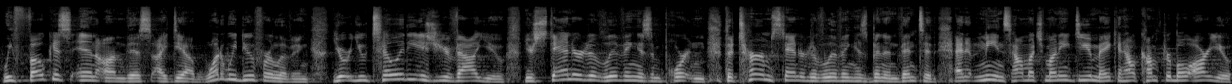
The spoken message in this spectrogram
we focus in on this idea of what do we do for a living? Your utility is your value. Your standard of living is important. The term standard of living has been invented, and it means how much money do you make and how comfortable are you?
